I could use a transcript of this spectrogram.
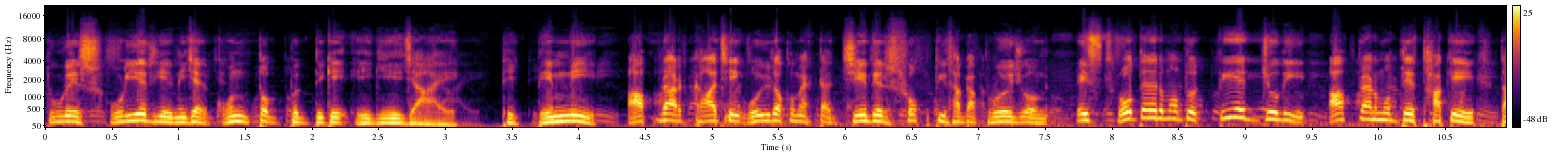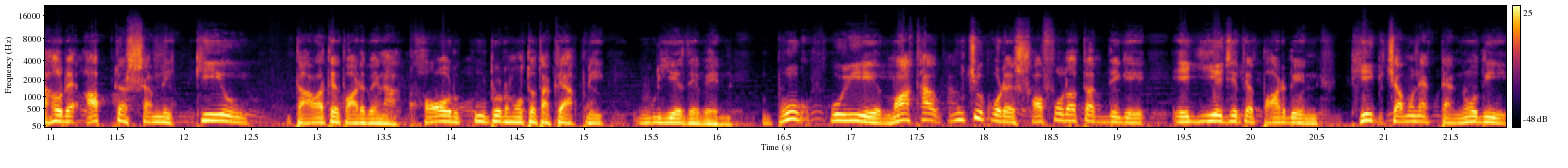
দূরে সরিয়ে দিয়ে নিজের গন্তব্যের দিকে এগিয়ে যায়। ঠিক তেমনি আপনার কাজে ওই রকম একটা জেদের শক্তি থাকা প্রয়োজন। এই স্রোতের মতো তেজ যদি আপনার মধ্যে থাকে, তাহলে আপনার সামনে কেউ দাঁড়াতে পারবে না। খড় কুটোর মতো তাকে আপনি উড়িয়ে দেবেন। বুক ফুলিয়ে মাথা উঁচু করে সফলতার দিকে এগিয়ে যেতে পারবেন। ঠিক যেমন একটা নদী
